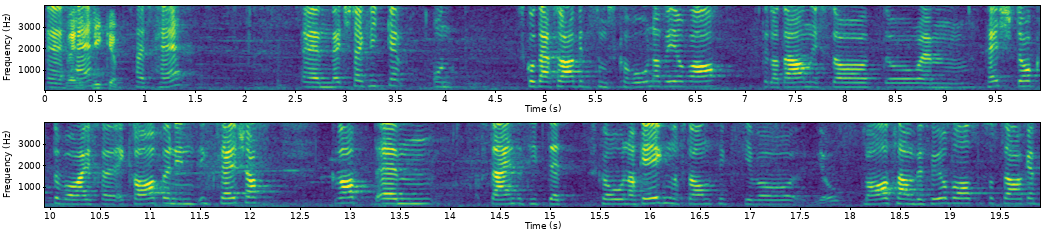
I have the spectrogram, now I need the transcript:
Äh, Welche Clique? Das heisst «Hä?» ähm, Netzsteig-Clique. Und es geht auch so an, bis es ums Corona-Virus Auf der Laterne ist so der ähm, Pestdoktor, der eigentlich einen Graben in, in die Gesellschaft grabt. Ähm, auf der einen Seite die Corona-Gegner, auf der anderen Seite die, die ja, Maßnahmen befürworten sozusagen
